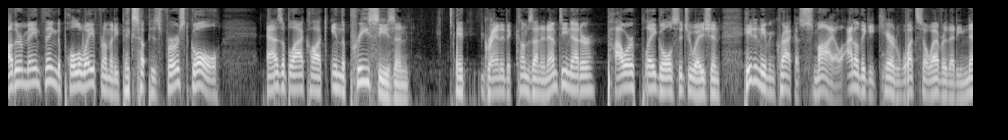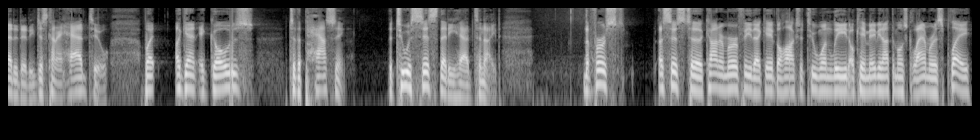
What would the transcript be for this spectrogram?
other main thing to pull away from it, he picks up his first goal as a Blackhawk in the preseason. It granted it comes on an empty netter power play goal situation. He didn't even crack a smile. I don't think he cared whatsoever that he netted it. He just kind of had to. But again, it goes to the passing, the two assists that he had tonight. The first assist to Connor Murphy that gave the Hawks a 2 1 lead. Okay, maybe not the most glamorous play,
